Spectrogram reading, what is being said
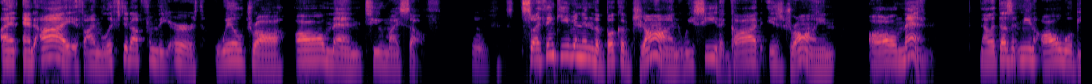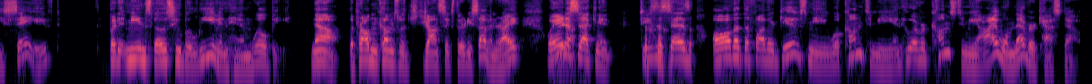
I, and I, if I'm lifted up from the earth, will draw all men to myself. Hmm. So I think even in the book of John, we see that God is drawing all men. Now, that doesn't mean all will be saved, but it means those who believe in him will be. Now, the problem comes with John 6 37, right? Wait yeah. a second. Jesus says, All that the Father gives me will come to me, and whoever comes to me, I will never cast out.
